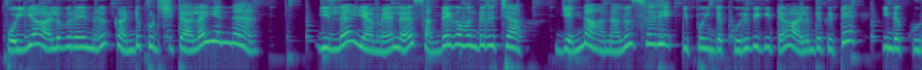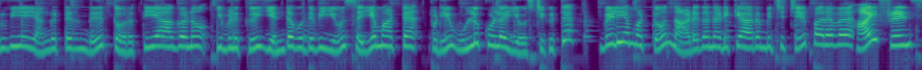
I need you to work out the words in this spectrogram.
பொய்யா அழுவுறேன்னு கண்டுபிடிச்சிட்டாலா என்ன? இல்ல என் மேல சந்தேகம் வந்துருச்சா? என்ன ஆனாலும் சரி இப்போ இந்த குருவி கிட்ட அழுந்துகிட்டு இந்த குருவியை என்கிட்ட இருந்து துரத்தியே ஆகணும். இவளுக்கு எந்த உதவியும் செய்ய மாட்டேன். இப்படி உள்ளுக்குள்ள யோசிச்சுக்கிட்டு வெளிய மட்டும் நாடகம் நடிக்க ஆரம்பிச்சிச்சு பறவை. ஹாய் ஃப்ரெண்ட்ஸ்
